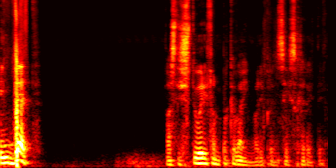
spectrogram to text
En dit was die storie van Pikkewyn wat die prinses gered het.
